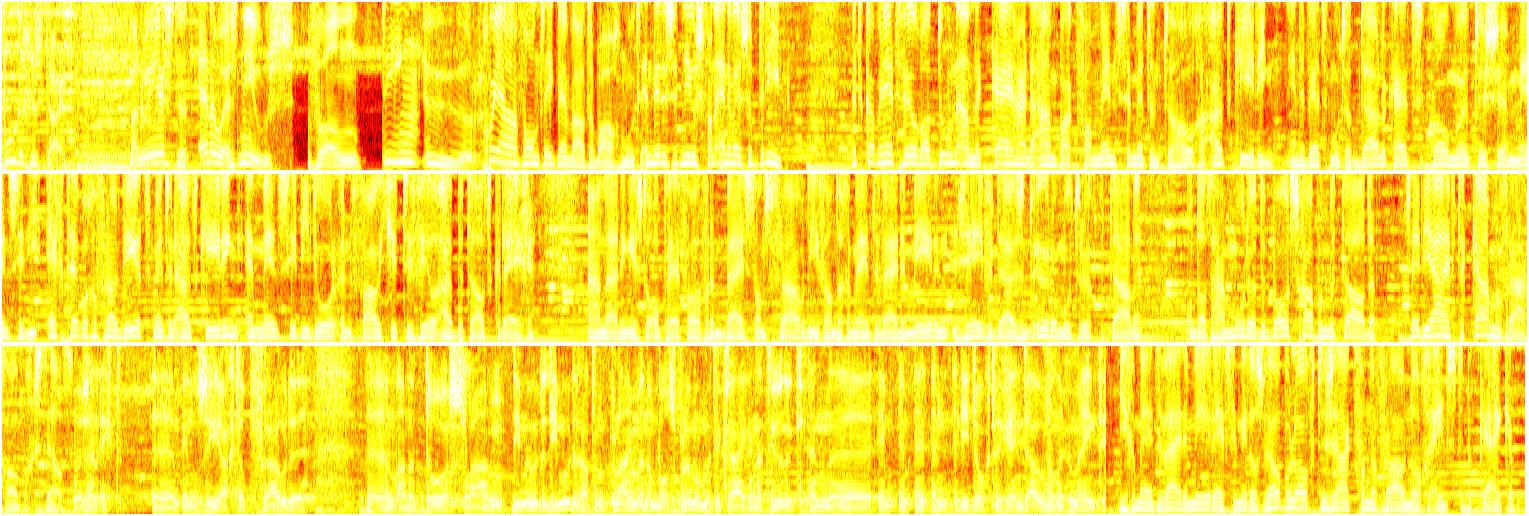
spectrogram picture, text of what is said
spoedige start. Maar nu eerst het NOS Nieuws van 10 uur. Goedenavond, ik ben Wouter Balgemoed en dit is het nieuws van NOS op 3. Het kabinet wil wat doen aan de keiharde aanpak van mensen met een te hoge uitkering. In de wet moet er duidelijkheid komen tussen mensen die echt hebben gefraudeerd met hun uitkering... en mensen die door een foutje te veel uitbetaald kregen. Aanleiding is de ophef over een bijstandsvrouw die van de gemeente Weidemeren 7000 euro moet terugbetalen... omdat haar moeder de boodschappen betaalde. CDA heeft er Kamervragen over gesteld. We zijn echt uh, in onze jacht op fraude uh, aan het doorslaan. Die moeder, die moeder had een pluim en een bos bloemen moeten krijgen natuurlijk. En, uh, en, die dochter geen douw van de gemeente. Die gemeente Weidemeer heeft inmiddels wel beloofd de zaak van de vrouw nog eens te bekijken.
